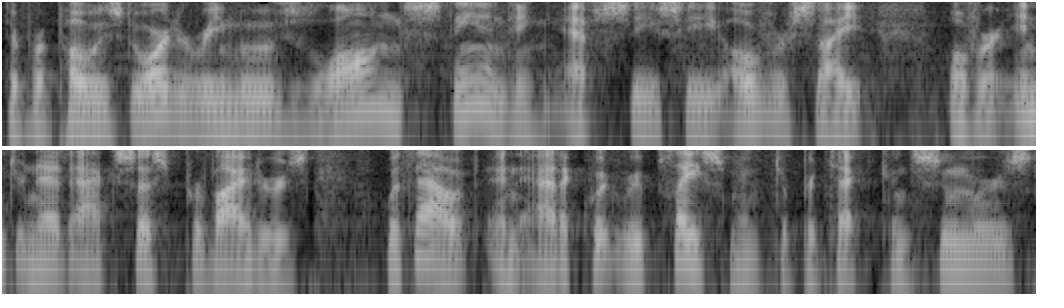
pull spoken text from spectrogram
The proposed order removes long standing FCC oversight over Internet access providers without an adequate replacement to protect consumers,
